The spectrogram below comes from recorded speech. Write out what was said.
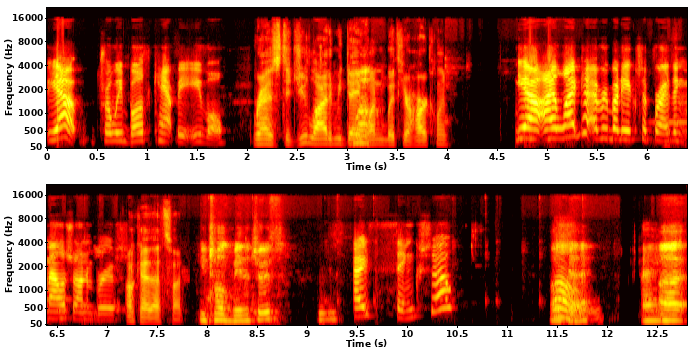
Yeah, so we both can't be evil. Rez, did you lie to me day Well- one with your heart claim? Yeah, I lied to everybody except for I think Malishon and Bruce. Okay, that's fine. You told me the truth? I think so. Okay. Oh. Uh,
